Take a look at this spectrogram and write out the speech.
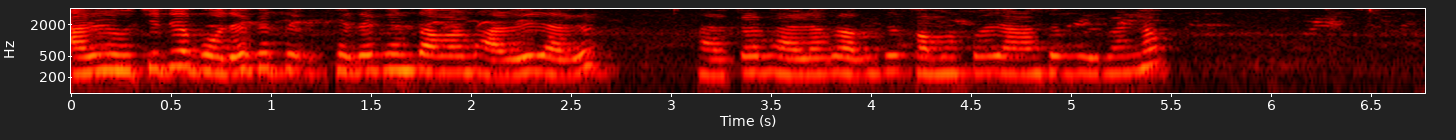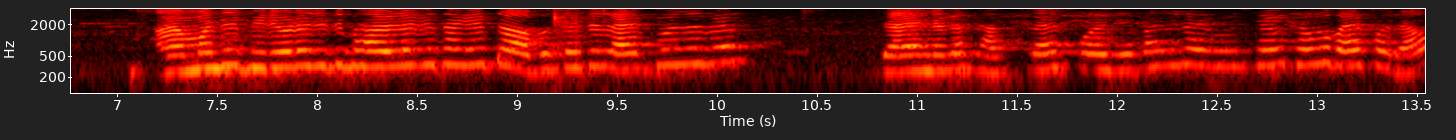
আর লুচি দিয়ে বোঁদে খেতে খেতে কিন্তু আমার ভালোই লাগে। হালকা ভালো লাগে অবশ্যই কমেন্ট করে জানাতে ভুলবেন না। আর আমাদের ভিডিওটা যদি ভালো লেগে থাকে, তো অবশ্যই একটা লাইক করে দেবেন। চ্যানেলটাকে সাবস্ক্রাইব করে দিয়ে পাশে এবং সঙ্গে বাই করে দাও।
